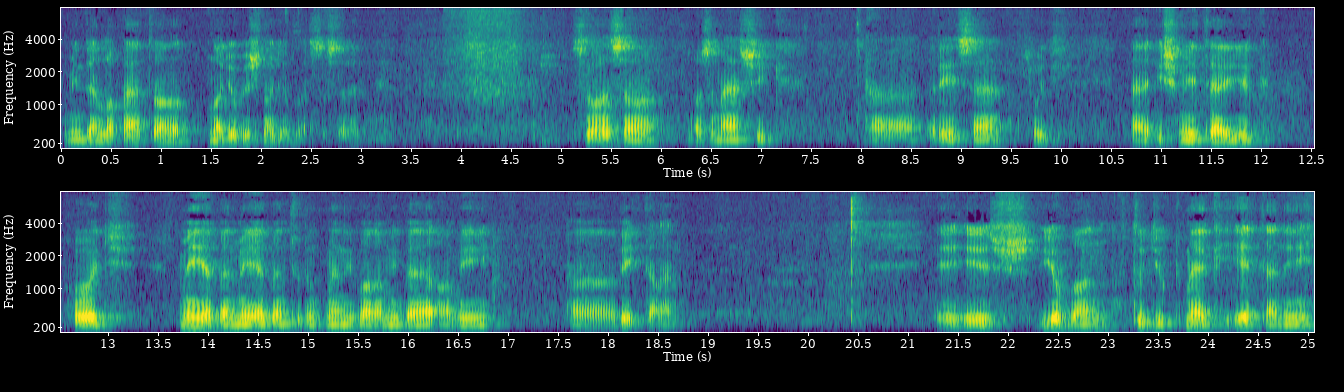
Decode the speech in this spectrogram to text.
minden lapáttal nagyobb és nagyobb lesz az eredmény. Szóval az a, az a másik uh, része, hogy uh, ismételjük, hogy mélyebben, mélyebben tudunk menni valamibe, ami végtelen. És jobban tudjuk megérteni,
